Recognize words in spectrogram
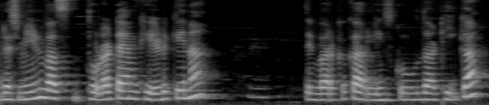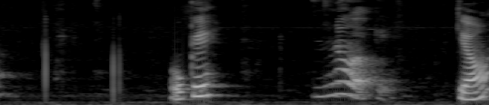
ਰਸ਼ਮੀਨ ਬਸ ਥੋੜਾ ਟਾਈਮ ਖੇਡ ਕੇ ਨਾ ਤੇ ਵਰਕ ਕਰ ਲਈ ਸਕੂਲ ਦਾ ਠੀਕ ਆ? Okay No, okay. ਕਿਉਂ?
